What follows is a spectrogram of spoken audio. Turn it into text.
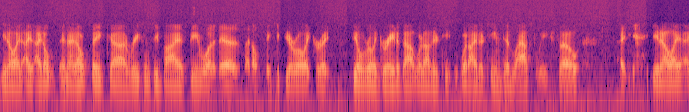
you know, I, I- don't, and I don't think uh, recency bias being what it is, I don't think you feel really great, feel really great about what other te- what either team did last week. So, I, you know, I,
